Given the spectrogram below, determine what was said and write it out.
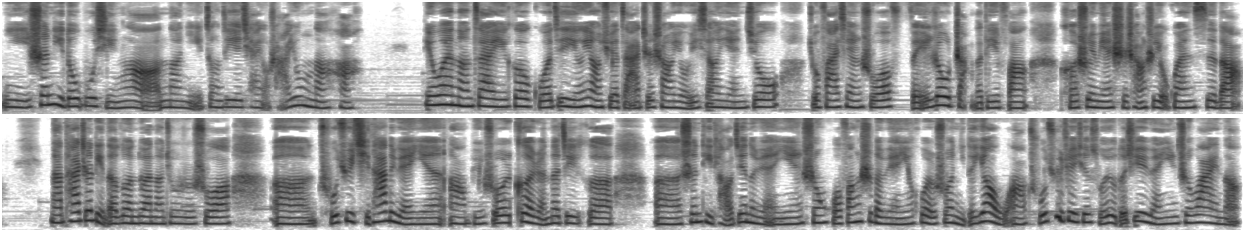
你身体都不行了，那你挣这些钱有啥用呢？哈。另外呢，在一个国际营养学杂志上有一项研究，就发现说，肥肉长的地方和睡眠时长是有关系的。那他这里的论断呢，就是说，嗯，除去其他的原因啊，比如说个人的这个呃身体条件的原因、生活方式的原因，或者说你的药物啊，除去这些所有的这些原因之外呢，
